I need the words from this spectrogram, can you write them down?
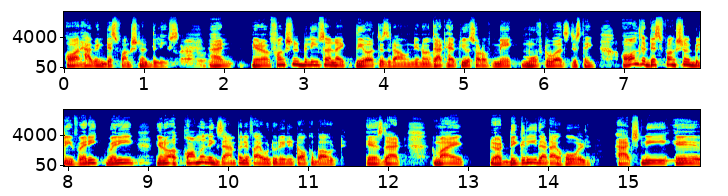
or having dysfunctional beliefs. And you know functional beliefs are like the earth is round you know that help you sort of make move towards this thing. All the dysfunctional belief very very you know a common example if i were to really talk about is that my uh, degree that i hold actually uh,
